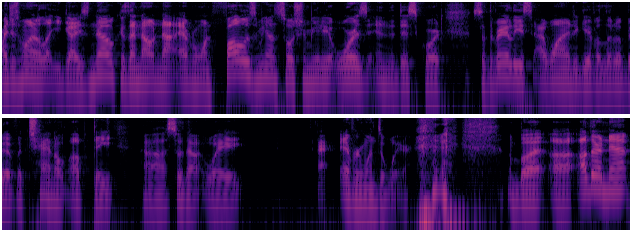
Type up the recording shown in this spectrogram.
I just wanted to let you guys know because I know not everyone follows me on social media or is in the Discord. So at the very least, I wanted to give a little bit of a channel update uh, so that way everyone's aware. but uh, other than that,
